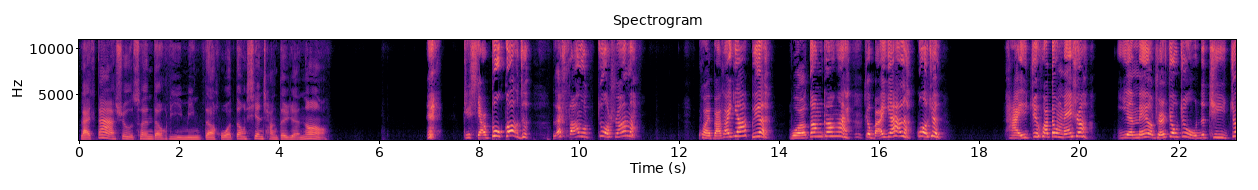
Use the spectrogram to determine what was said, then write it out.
来大树村的里民的活动现场的人呢。嘿，这小布告子来烦我做什么？快把他压扁！我刚刚啊就把他压了过去，他一句话都没说，也没有承受住我的体重。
